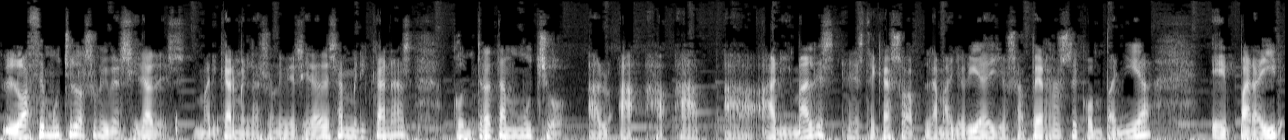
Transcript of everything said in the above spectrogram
Lo hacen mucho las universidades, Mari Carmen. Las universidades americanas contratan mucho a, a- a- animales, en este caso la mayoría de ellos a perros de compañía, eh, para ir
